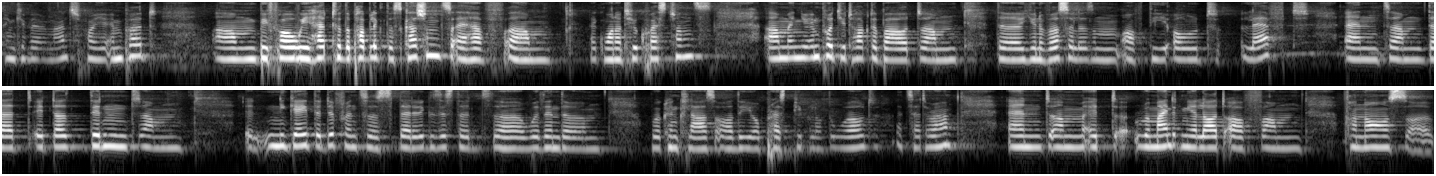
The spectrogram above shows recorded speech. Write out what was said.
Thank you very much for your input. Um, before we head to the public discussions, I have um, like one or two questions. Um, in your input, you talked about um, the universalism of the old left and um, that it didn't um, negate the differences that existed uh, within the working class or the oppressed people of the world, etc. And um, it reminded me a lot of um, Fanon's uh,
